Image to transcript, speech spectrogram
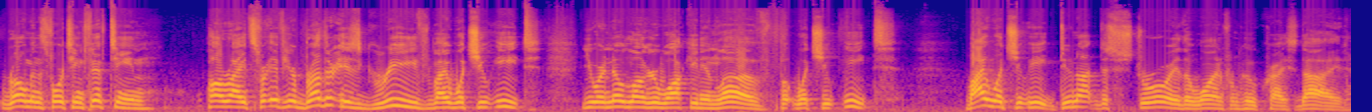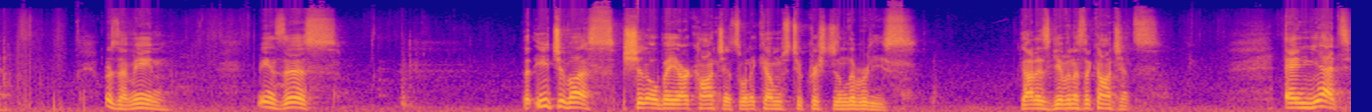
Romans 14 15, Paul writes, For if your brother is grieved by what you eat, you are no longer walking in love, but what you eat. By what you eat, do not destroy the one from whom Christ died. What does that mean? It means this that each of us should obey our conscience when it comes to Christian liberties. God has given us a conscience. And yet,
